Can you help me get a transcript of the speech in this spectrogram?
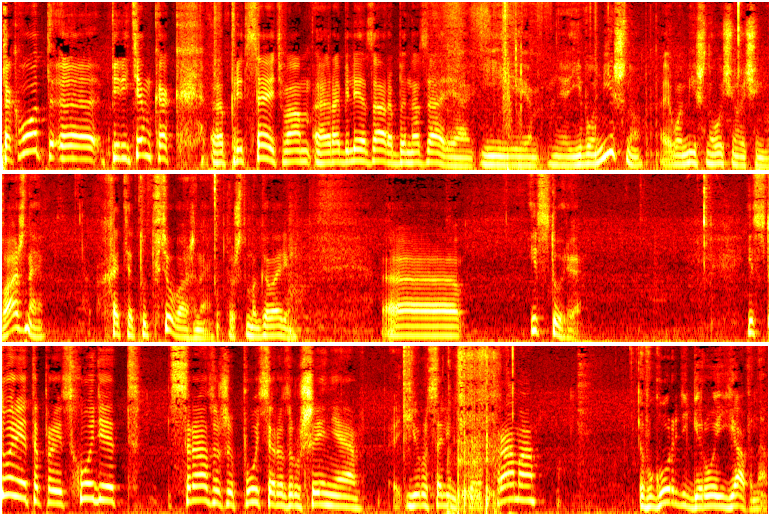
Так вот, э, перед тем, как представить вам э, Рабиле Зара бен Азария и его Мишну, а его Мишна очень-очень важная, хотя тут все важное, то, что мы говорим, история. История это происходит сразу же после разрушения Иерусалимского храма в городе Герой Явно.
